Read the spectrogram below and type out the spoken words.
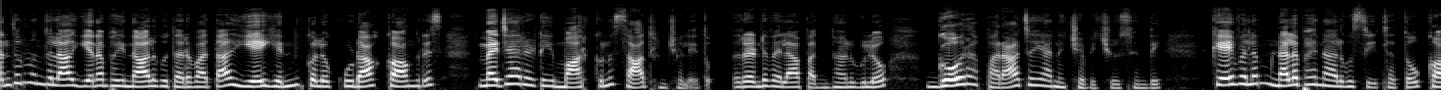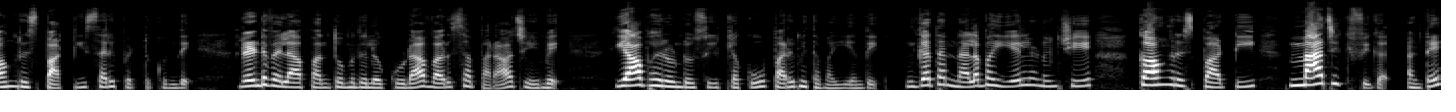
పంతొమ్మిది వందల ఎనభై నాలుగు తర్వాత ఏ ఎన్నికలో కూడా కాంగ్రెస్ మెజారిటీ మార్కును సాధించలేదు. రెండు వేల పద్నాలుగులో ఘోర పరాజయాన్ని చవిచూసింది. కేవలం నలభై నాలుగు సీట్లతో కాంగ్రెస్ పార్టీ సరిపెట్టుకుంది. రెండు వేల పంతొమ్మిదిలో కూడా వరుస పరాజయమే. యాభై రెండు సీట్లకు పరిమితమయ్యింది. గత నలభై ఏళ్ళ నుంచి కాంగ్రెస్ పార్టీ మ్యాజిక్ ఫిగర్ అంటే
